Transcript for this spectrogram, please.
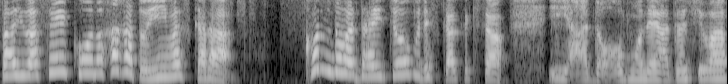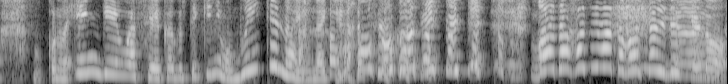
敗は成功の母と言いますから、今度は大丈夫ですか赤木さん？いや、どうもね、私は、この園芸は性格的にも向いてないような気がする。まだ始まったばっかりですけど。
